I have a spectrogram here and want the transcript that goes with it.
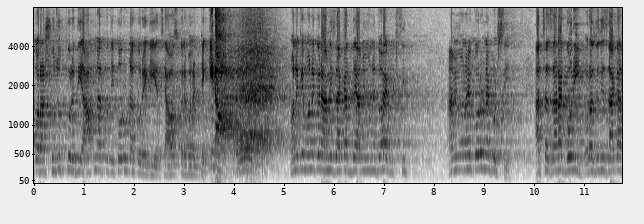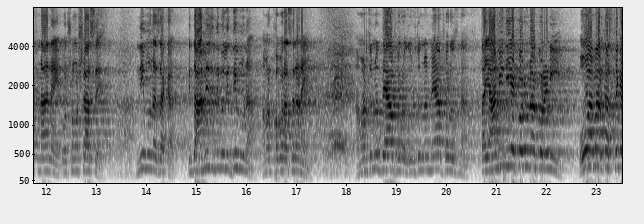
করার সুযোগ করে দিয়ে আপনার প্রতি করুণা করে গিয়েছে। আওয়াজ করে বলেন ঠিক কি না অনেকে মনে করে আমি জাকাত দেয় আমি মনে দয়া করছি। আমি মনে হয় করুণা করছি আচ্ছা যারা গরিব ওরা যদি জাকাত না নেয় ওর সমস্যা আছে নিমুনা জাকাত কিন্তু আমি যদি বলি দিমুনা আমার খবর আছে না নাই আমার জন্য দেয়া ফরজ ওর জন্য নেয়া ফরজ না তাই আমি দিয়ে করুণা করিনি ও আমার কাছ থেকে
